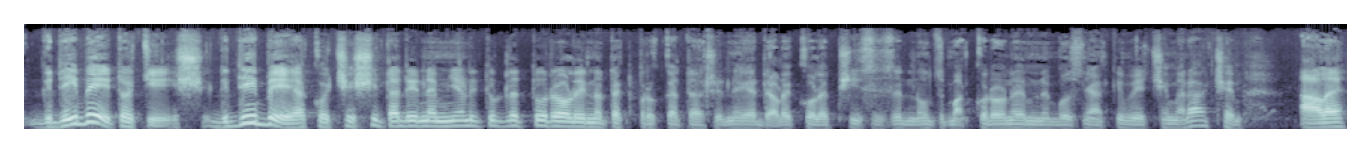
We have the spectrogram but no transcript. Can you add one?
Kdyby totiž, kdyby jako Češi tady neměli tuhle tu roli, no tak pro Katařiny je daleko lepší si sednout s Macronem nebo s nějakým větším hráčem. Ale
